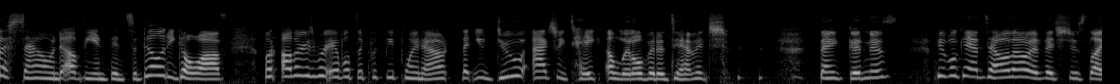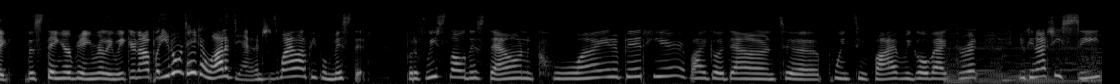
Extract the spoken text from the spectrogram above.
the sound of the invincibility go off, but others were able to quickly point out that you do actually take a little bit of damage. Thank goodness. People can't tell though if it's just like the stinger being really weak or not, but you don't take a lot of damage. That's why a lot of people missed it. But if we slow this down quite a bit here, if I go down to 0.25 and we go back through it, you can actually see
